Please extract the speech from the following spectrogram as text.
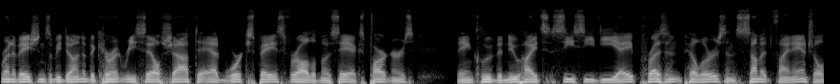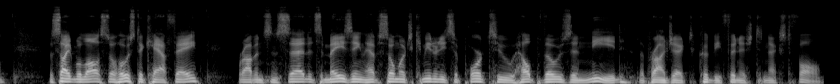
Renovations will be done to the current resale shop to add workspace for all of Mosaic's partners. They include the New Heights CCDA, Present Pillars, and Summit Financial. The site will also host a cafe. Robinson said it's amazing to have so much community support to help those in need. The project could be finished next fall.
